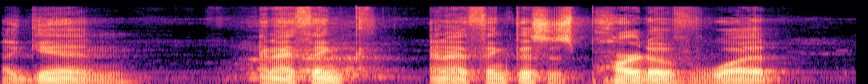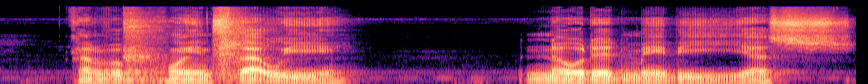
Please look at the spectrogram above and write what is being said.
again and I think and I think this is part of what kind of a point that we noted maybe yes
